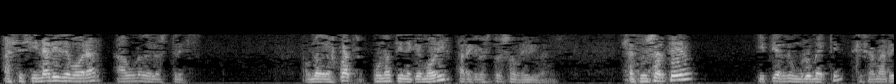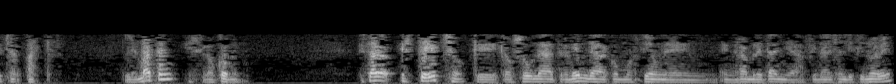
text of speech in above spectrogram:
asesinar y devorar a uno de los tres. A uno de los cuatro. Uno tiene que morir para que los otros sobrevivan. Se hace un sorteo y pierde un grumete que se llama Richard Parker. Le matan y se lo comen este hecho, que causó una tremenda conmoción en, Gran Bretaña a finales del 19,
